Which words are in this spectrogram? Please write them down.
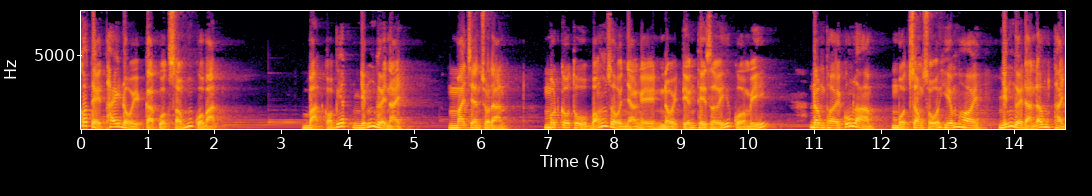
có thể thay đổi cả cuộc sống của bạn. Bạn có biết những người này? Michael Jordan, Một cầu thủ bóng rổ nhà nghề nổi tiếng thế giới của Mỹ. Đồng thời cũng là một trong số hiếm hoi Những người đàn ông thành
